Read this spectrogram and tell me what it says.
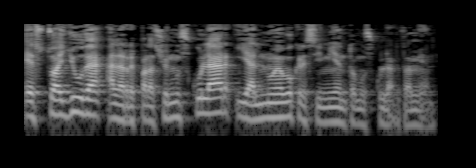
Esto ayuda a la reparación muscular y al nuevo crecimiento muscular también.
